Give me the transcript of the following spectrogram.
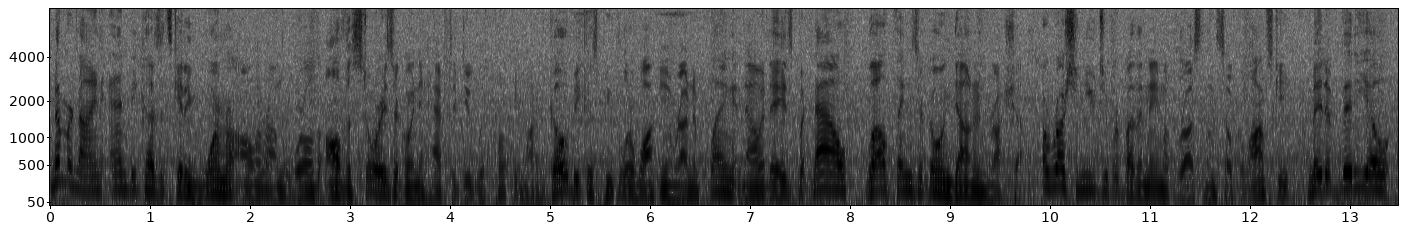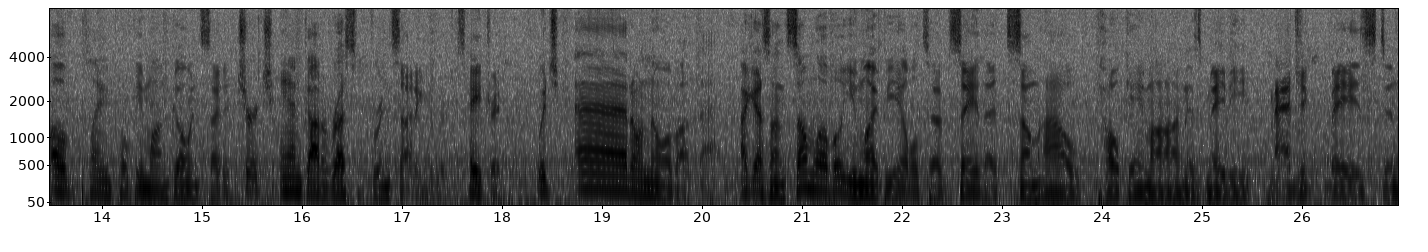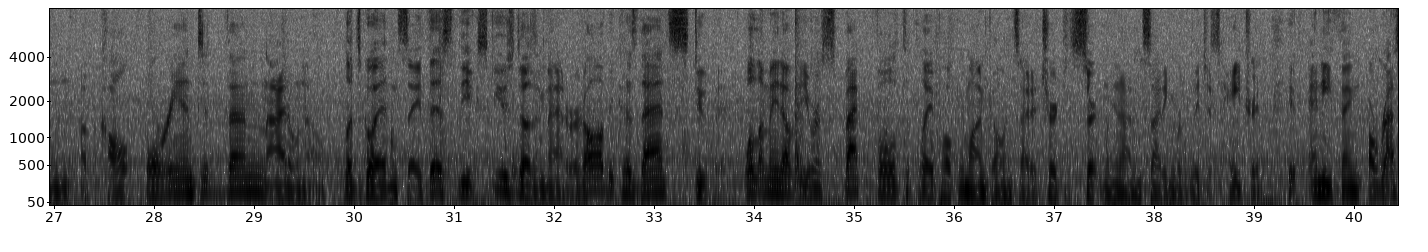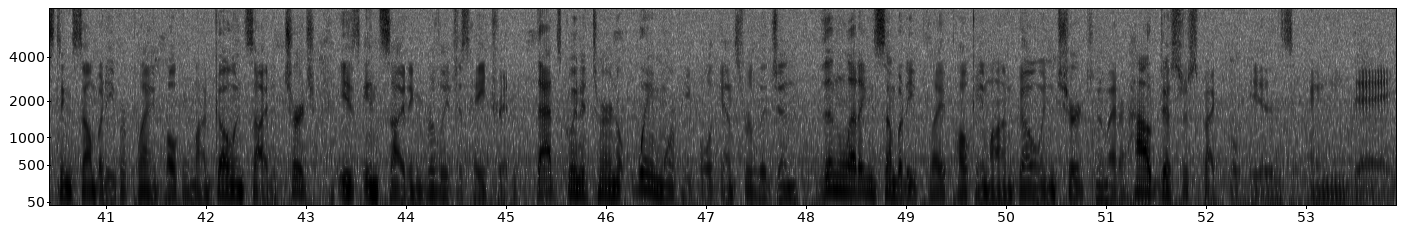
Number 9, and because it's getting warmer all around the world, all the stories are going to have to do with Pokemon Go because people are walking around and playing it nowadays. But now, well, things are going down in Russia. A Russian YouTuber by the name of Ruslan Sokolovsky made a video of playing Pokemon Go inside a church and got arrested for inciting religious hatred. Which, eh, I don't know about that. I guess on some level you might be able to say that somehow Pokemon is maybe magic based and occult oriented then? I don't know. Let's go ahead and say this the excuse doesn't matter at all because that's stupid. While it may not be respectful to play Pokemon Go inside a church, it's certainly not inciting religious hatred. If anything, arresting somebody for playing Pokemon Go inside a church is inciting religious hatred. That's going to turn way more people against religion than letting somebody play Pokemon Go in church, no matter how disrespectful, is any day.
